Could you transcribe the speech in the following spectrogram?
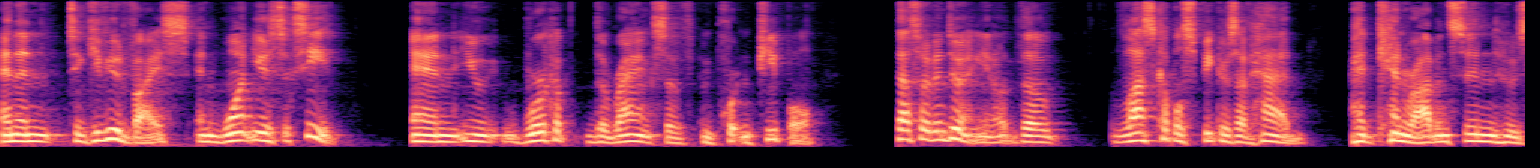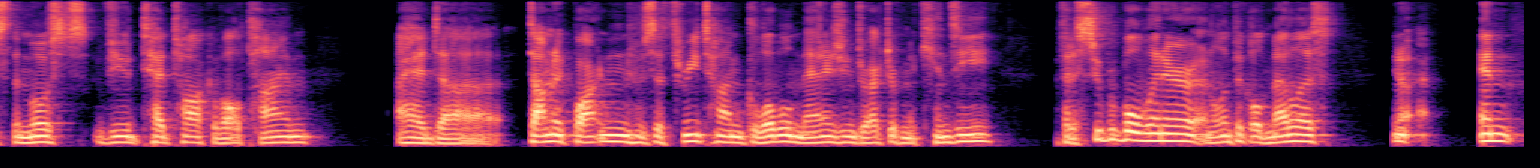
and then to give you advice and want you to succeed. And you work up the ranks of important people. That's what I've been doing. You know, the last couple of speakers I've had, I had Ken Robinson, who's the most viewed TED Talk of all time. I had uh, Dominic Barton, who's a three-time global managing director of McKinsey. I've had a Super Bowl winner, an Olympic gold medalist. You know, and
